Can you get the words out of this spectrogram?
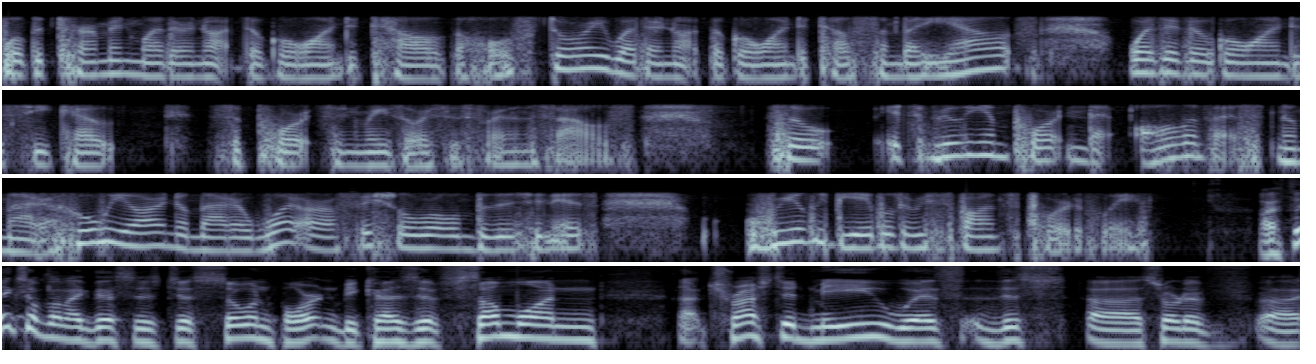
will determine whether or not they'll go on to tell the whole story, whether or not they'll go on to tell somebody else, whether they'll go on to seek out supports and resources for themselves. So it's really important that all of us, no matter who we are, no matter what our official role and position is, really be able to respond supportively. I think something like this is just so important because if someone uh, trusted me with this uh, sort of uh,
